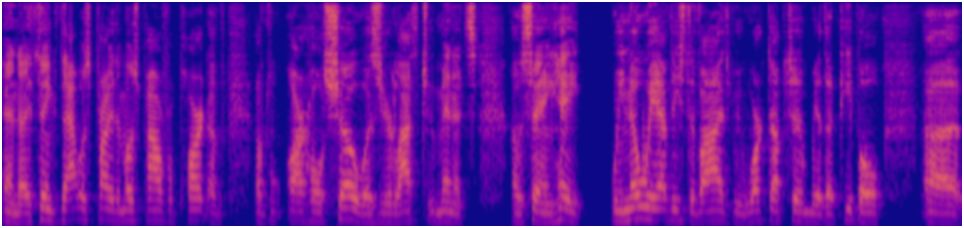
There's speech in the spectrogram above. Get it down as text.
and I think that was probably the most powerful part of of our whole show was your last two minutes of saying, "Hey, we know we have these divides. We worked up to them. We have the people, uh,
